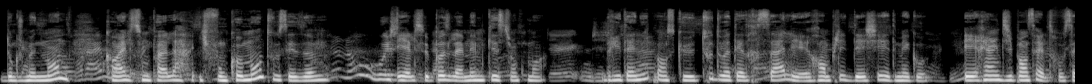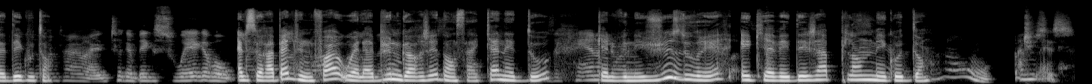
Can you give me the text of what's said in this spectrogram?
Donc je me demande, quand elles sont pas là, ils font comment tous ces hommes Et elle se pose la même question que moi. Brittany pense que tout doit être sale et rempli de déchets et de mégots. Et rien que d'y penser, elle trouve ça dégoûtant. Elle se rappelle d'une fois où elle a bu une gorgée dans sa canette d'eau qu'elle venait juste d'ouvrir et qui avait déjà plein de mégots dedans. Jesus.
